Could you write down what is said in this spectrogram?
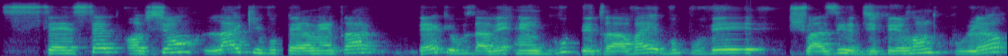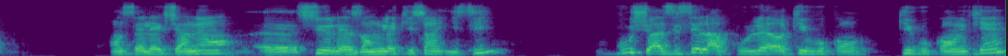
c'est cette option-là qui vous permettra, dès que vous avez un groupe de travail, vous pouvez choisir différentes couleurs en sélectionnant euh, sur les onglets qui sont ici. Vous choisissez la couleur qui vous, qui vous convient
